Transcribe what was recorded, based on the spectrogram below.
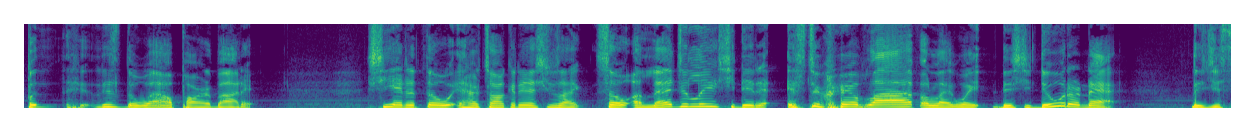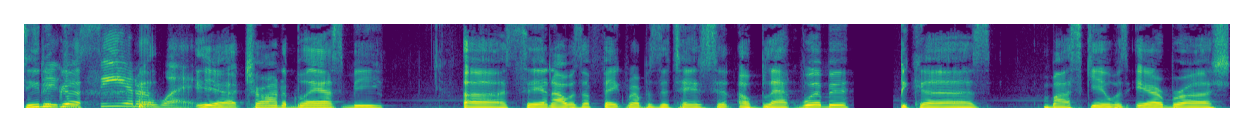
But this is the wild part about it. She had to throw in her talking there. She was like, so allegedly she did an Instagram live. I'm like, wait, did she do it or not? Did you see the Did girl? you see it or what? yeah, trying to blast me, uh, saying I was a fake representation of black women because my skin was airbrushed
